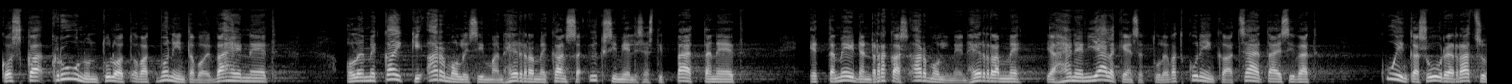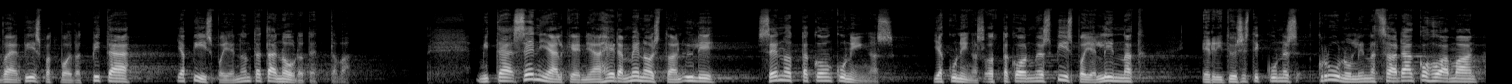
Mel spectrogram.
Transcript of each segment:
Koska kruunun tulot ovat monin tavoin vähenneet, olemme kaikki armollisimman Herramme kanssa yksimielisesti päättäneet, että meidän rakas armollinen Herramme ja hänen jälkeensä tulevat kuninkaat säätäisivät, kuinka suuren ratsuväen piispat voivat pitää, ja piispojen on tätä noudatettava. Mitä sen jälkeen jää heidän menoistaan yli, sen ottakoon kuningas, ja kuningas ottakoon myös piispojen linnat, erityisesti kunnes kruununlinnat saadaan kohoamaan,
